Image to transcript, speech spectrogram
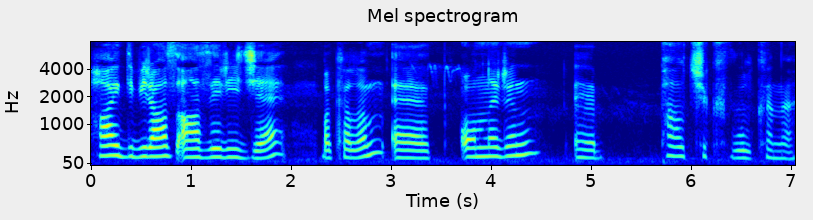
Haydi biraz Azerice bakalım. Ee, onların e, Palçık vulkanı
